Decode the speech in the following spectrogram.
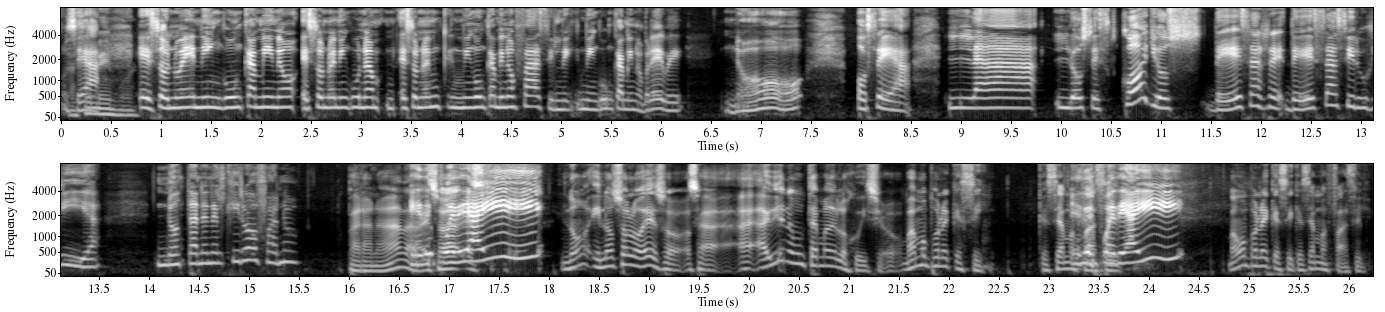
O Así sea, mismo eso no es ningún camino, eso no es ninguna, eso no es ningún camino fácil, ni ningún camino breve. No, o sea, la, los escollos de esa, re- de esa cirugía no están en el quirófano. Para nada. y después de ahí, No, y no solo eso. O sea, ahí viene un tema de los juicios. Vamos a poner que sí, que sea más y fácil. después de ahí, Vamos a poner que sí, que sea más fácil.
